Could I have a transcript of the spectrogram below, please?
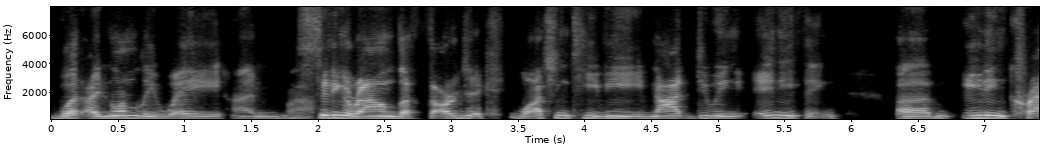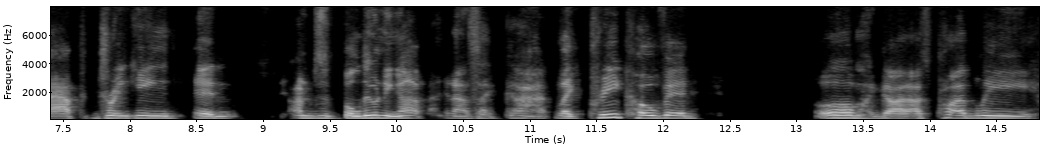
what I normally weigh. I'm Wow. sitting around lethargic, watching TV, not doing anything, um, eating crap, drinking, and I'm just ballooning up. And I was like, God, like pre-COVID oh my god i was probably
